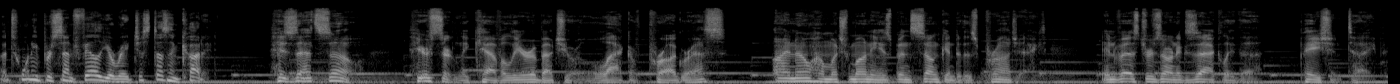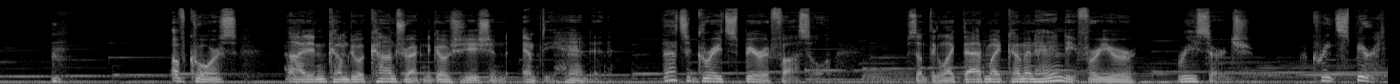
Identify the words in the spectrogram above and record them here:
A 20% failure rate just doesn't cut it. Is that so? You're certainly cavalier about your lack of progress. I know how much money has been sunk into this project. Investors aren't exactly the patient type. of course, I didn't come to a contract negotiation empty-handed. That's a great spirit fossil. Something like that might come in handy for your research. A great spirit.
